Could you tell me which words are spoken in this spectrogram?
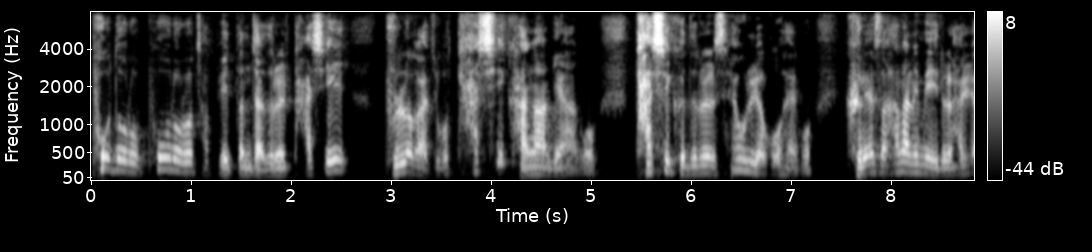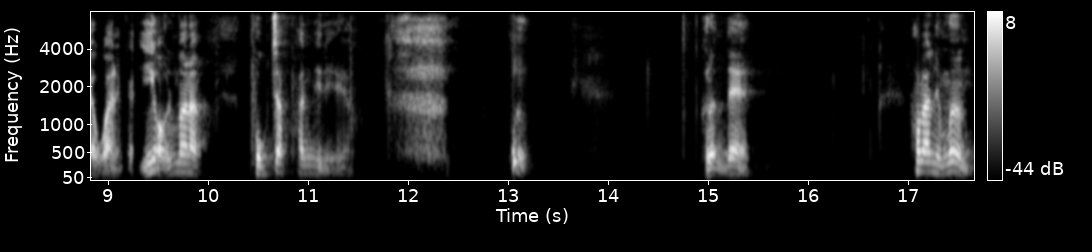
포도로 포로로 잡혀있던 자들을 다시 불러가지고 다시 강하게 하고 다시 그들을 세우려고 하고 그래서 하나님의 일을 하려고 하니까 이 얼마나 복잡한 일이에요. 그런데 하나님은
